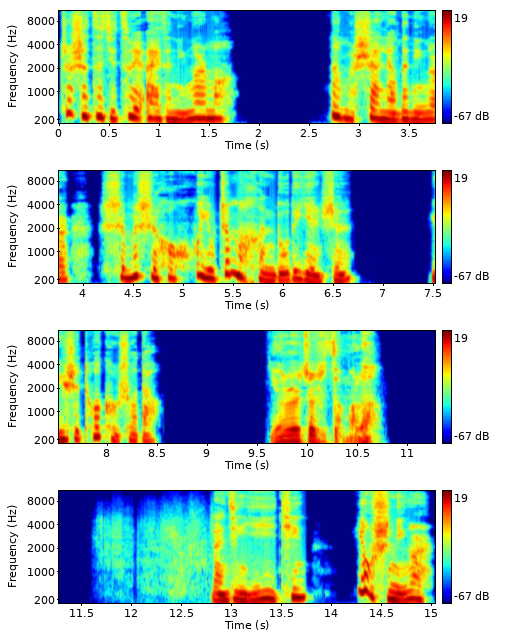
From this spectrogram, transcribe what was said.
这是自己最爱的宁儿吗？那么善良的宁儿，什么时候会有这么狠毒的眼神？于是脱口说道：“宁儿，这是怎么了？”蓝静怡一听，又是宁儿，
